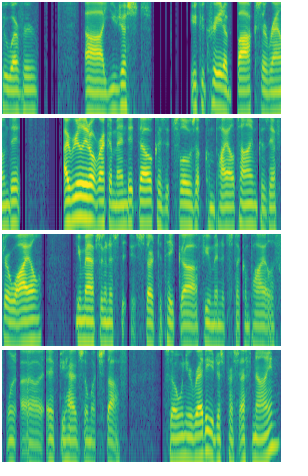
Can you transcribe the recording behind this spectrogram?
whoever, uh, you just, you could create a box around it. I really don't recommend it though, because it slows up compile time, because after a while, your maps are going to st start to take uh, a few minutes to compile if, uh, if you have so much stuff. So when you're ready, you just press F9,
